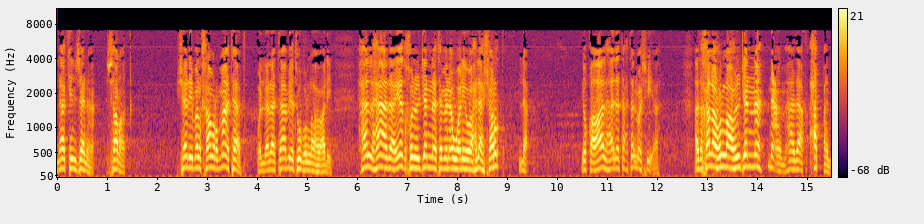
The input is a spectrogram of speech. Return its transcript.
لكن زنى سرق شرب الخمر ما تاب ولا لا تاب يتوب الله عليه. هل هذا يدخل الجنة من أول وهله شرط؟ لا. يقال هذا تحت المشيئة. أدخله الله الجنة؟ نعم هذا حقا.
